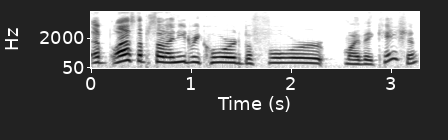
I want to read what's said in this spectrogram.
ep- last episode I need to record before my vacation.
